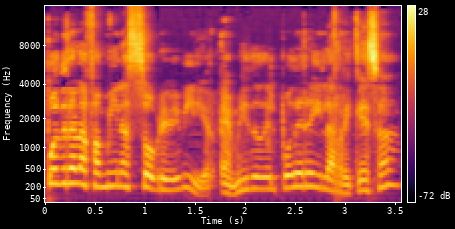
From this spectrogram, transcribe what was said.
¿Podrá la familia sobrevivir en medio del poder y la riqueza?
